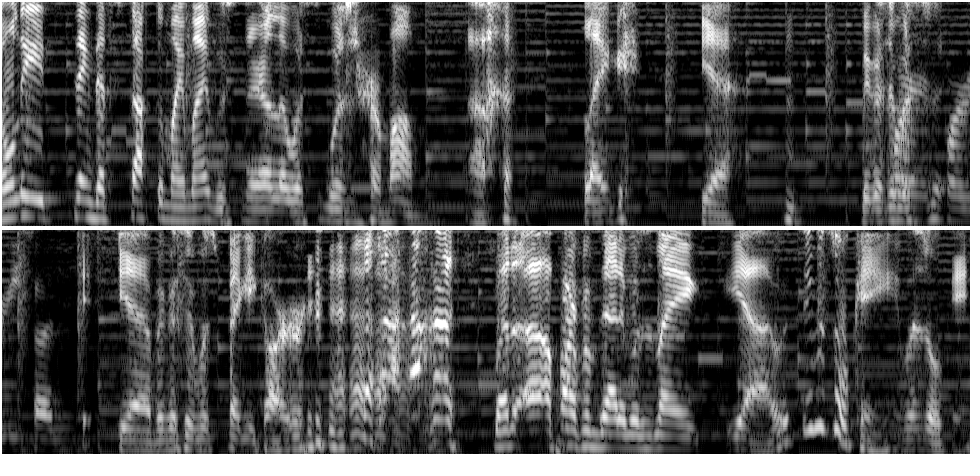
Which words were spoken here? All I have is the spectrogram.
only thing that stuck to my mind with Cinderella was was her mom. Uh, like, yeah, because it was for reasons. yeah, because it was Peggy Carter. but uh, apart from that, it was like yeah, it was, it was okay. It was okay.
